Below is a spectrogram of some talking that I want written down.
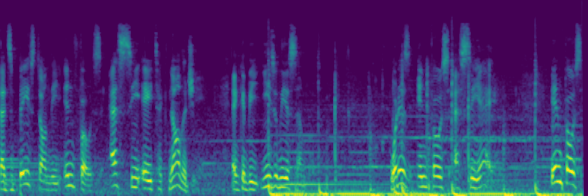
that's based on the INNFOS SCA technology and can be easily assembled. What is INNFOS SCA? INNFOS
